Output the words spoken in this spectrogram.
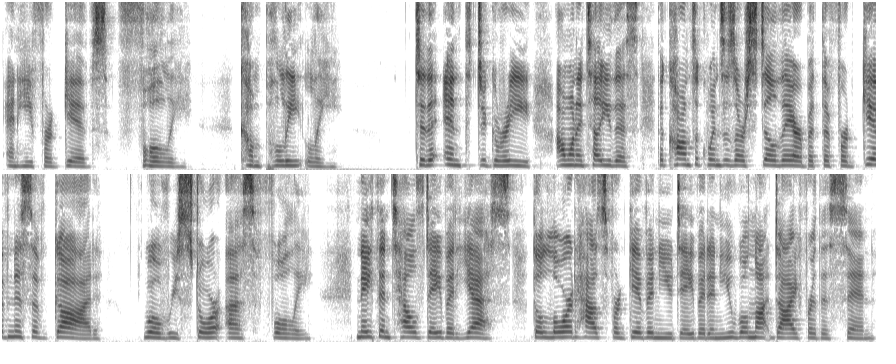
and he forgives fully, completely to the nth degree. I want to tell you this the consequences are still there, but the forgiveness of God will restore us fully. Nathan tells David, Yes, the Lord has forgiven you, David, and you will not die for this sin.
